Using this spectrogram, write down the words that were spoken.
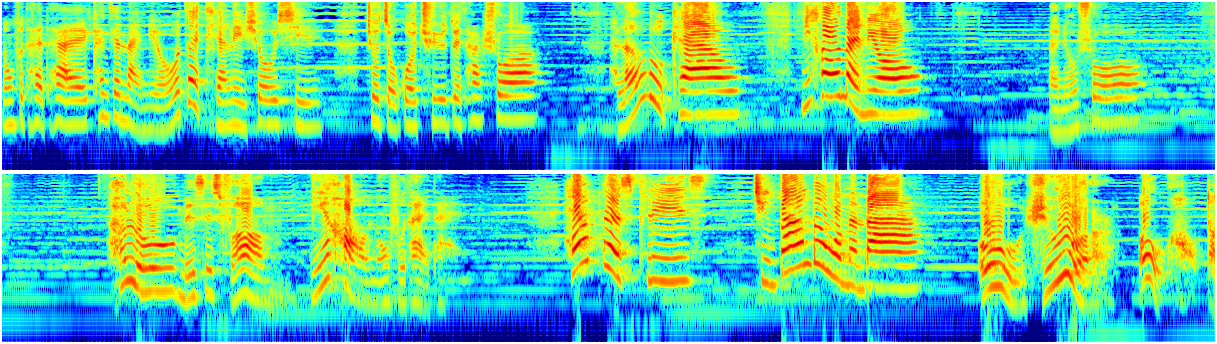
农夫太太看见奶牛在田里休息，就走过去对他说：“Hello, cow，你好，奶牛。”奶牛说：“Hello, Mrs. Farm，你好，农夫太太。”“Help us, please，请帮帮我们吧。”“Oh, sure。”哦，好的。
